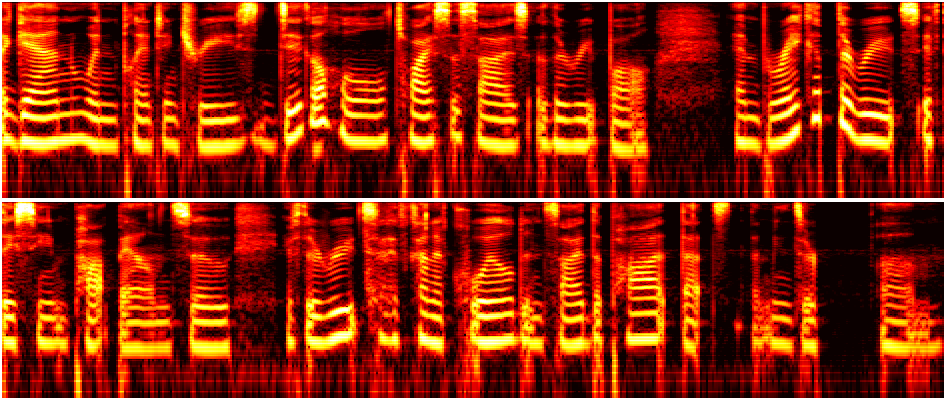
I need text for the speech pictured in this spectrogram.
Again, when planting trees, dig a hole twice the size of the root ball and break up the roots if they seem pot bound. So if the roots have kind of coiled inside the pot, that's that means they're um,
